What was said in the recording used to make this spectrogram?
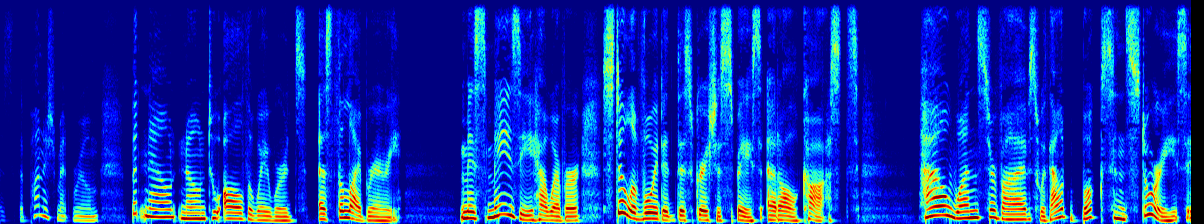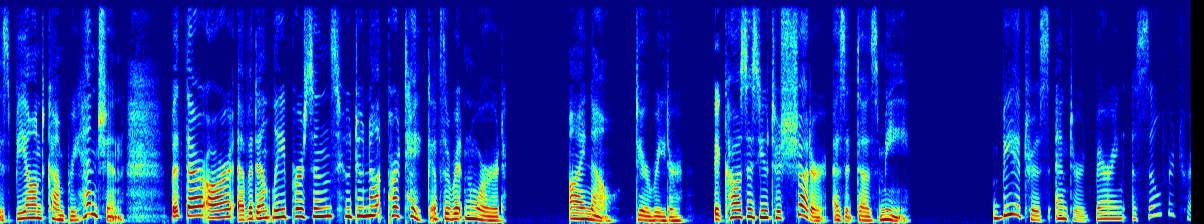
as the punishment room, but now known to all the Waywards as the library. Miss Maisie, however, still avoided this gracious space at all costs. How one survives without books and stories is beyond comprehension, but there are evidently persons who do not partake of the written word. I know, dear reader, it causes you to shudder as it does me. Beatrice entered bearing a silver tray.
